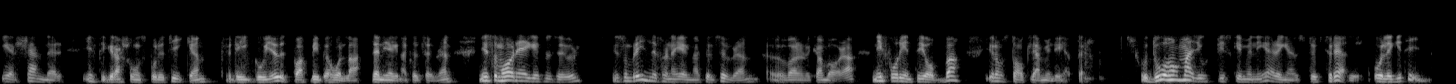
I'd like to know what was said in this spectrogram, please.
erkänner integrationspolitiken, för det går ju ut på att bibehålla den egna kulturen. Ni som har en egen kultur, ni som brinner för den egna kulturen, vad det nu kan vara, ni får inte jobba i de statliga myndigheterna. Och då har man gjort diskrimineringen strukturell och legitim.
